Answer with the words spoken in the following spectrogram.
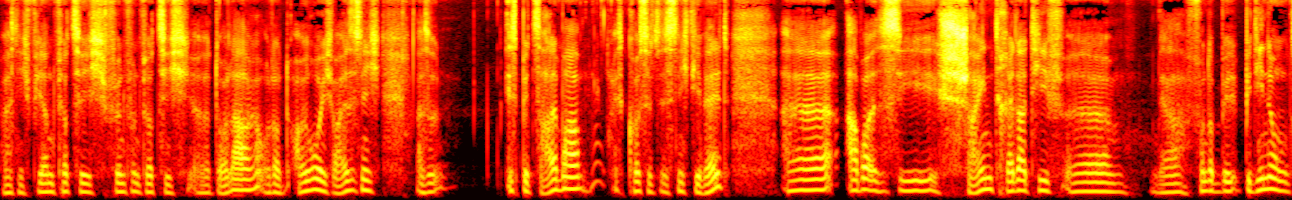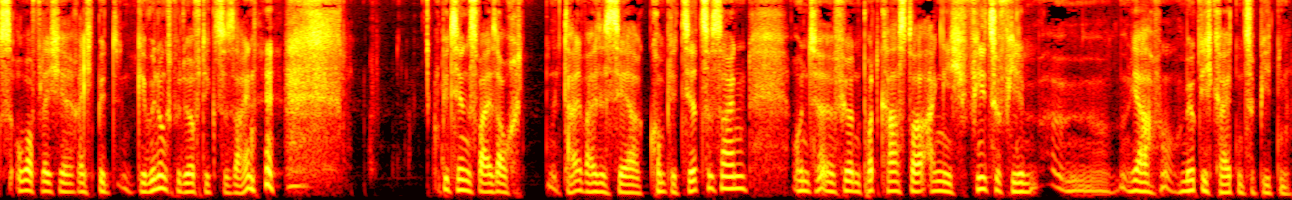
weiß nicht, 44, 45 äh, Dollar oder Euro, ich weiß es nicht. Also ist bezahlbar, es kostet es nicht die Welt, äh, aber sie scheint relativ äh, ja, von der Bedienungsoberfläche recht gewöhnungsbedürftig zu sein. beziehungsweise auch teilweise sehr kompliziert zu sein und äh, für einen Podcaster eigentlich viel zu viel ähm, ja, Möglichkeiten zu bieten.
